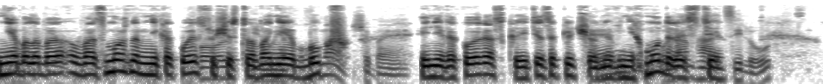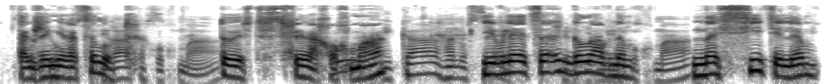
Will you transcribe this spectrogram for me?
не было бы возможным никакое существование букв и никакое раскрытие заключенной в них мудрости. Также и мир Ацелут, то есть сфера Хохма, является главным носителем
